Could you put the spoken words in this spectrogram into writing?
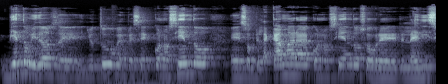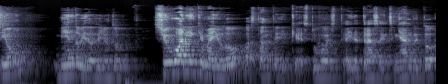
viendo videos de YouTube, empecé conociendo eh, sobre la cámara, conociendo sobre la edición, viendo videos de YouTube. Sí hubo alguien que me ayudó bastante y que estuvo este, ahí detrás enseñando y todo,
